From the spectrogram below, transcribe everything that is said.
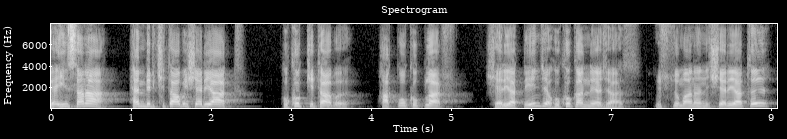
Ve insana hem bir kitabı şeriat, hukuk kitabı, hak hukuklar. Şeriat deyince hukuk anlayacağız. Müslümanın şeriatı,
